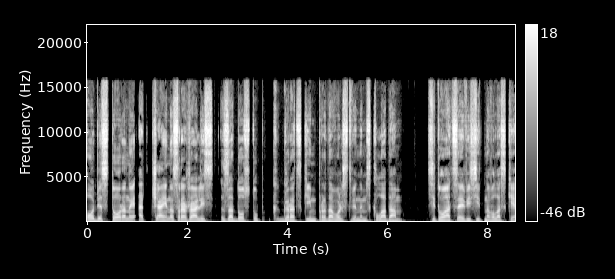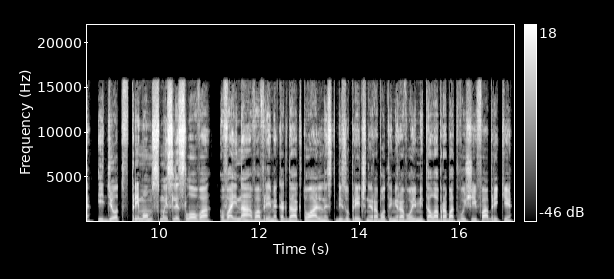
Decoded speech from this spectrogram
Обе стороны отчаянно сражались за доступ к городским продовольственным складам. Ситуация висит на волоске. Идет в прямом смысле слова война во время, когда актуальность безупречной работы мировой металлообрабатывающей фабрики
